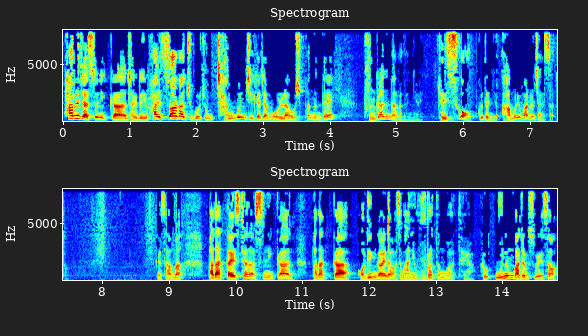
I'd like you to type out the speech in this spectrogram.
활을 잘 쏘니까 자기도 이 활 쏴가지고 좀 장군지까지 한번 올라가고 싶었는데 불가능하거든요. 될 수가 없거든요. 아무리 활을 잘 쏴도. 그래서 아마 바닷가에서 태어났으니까 바닷가 어딘가에 나와서 많이 울었던 것 같아요. 그 우는 과정 속에서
